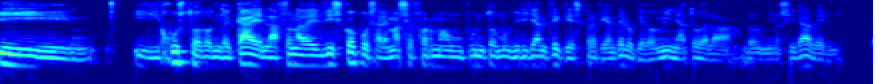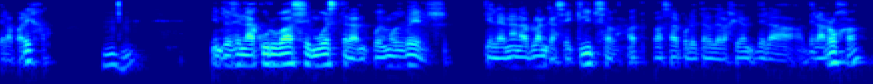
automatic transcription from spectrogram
y, justo donde cae en la zona del disco, pues además se forma un punto muy brillante que es prácticamente lo que domina toda la, luminosidad de la pareja. Y entonces en la curva se muestran, podemos ver que la enana blanca se eclipsa a pasar por detrás de la, de la, roja.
